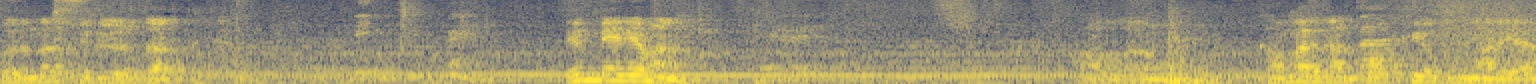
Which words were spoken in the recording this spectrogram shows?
Fırına sürüyoruz artık. Değil mi Meryem Hanım? Kameradan korkuyor bunlar ya.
